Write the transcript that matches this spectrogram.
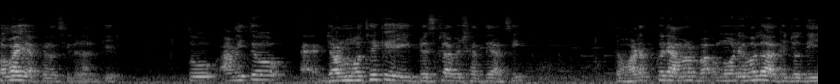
সবাই আপনারা ছিলেন আর কি। তো আমি তো জন্ম থেকে এই প্রেস ক্লাবের সাথে আছি। তো হঠাৎ করে আমার মনে হলো আর কি যদি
